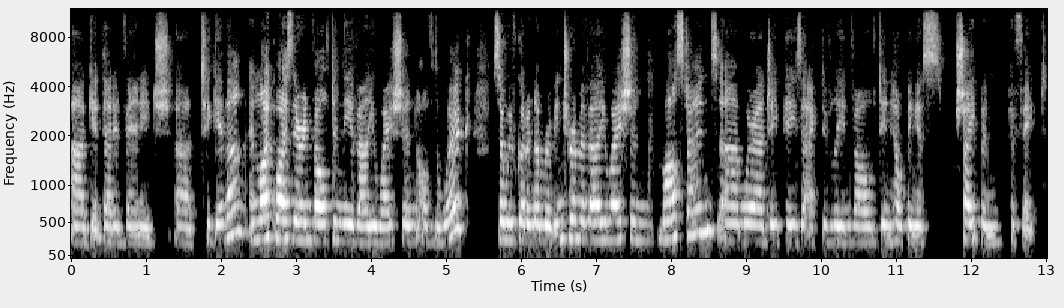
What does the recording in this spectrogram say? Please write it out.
uh, get that advantage uh, together. And likewise, they're involved in the evaluation of the work. So we've got a number of interim evaluation milestones um, where our GPs are actively involved in helping us shape and perfect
